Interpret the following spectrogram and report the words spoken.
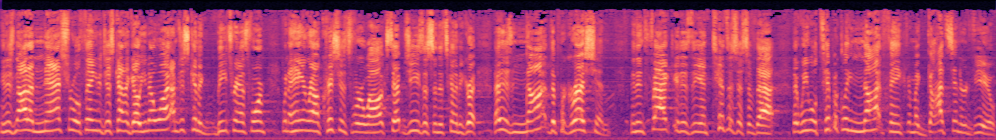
It is not a natural thing to just kind of go, you know what, I'm just going to be transformed I'm going to hang around Christians for a while, accept Jesus, and it's going to be great. That is not the progression. And in fact, it is the antithesis of that, that we will typically not think from a God centered view.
